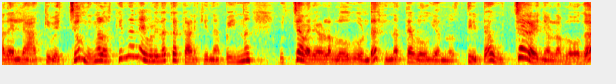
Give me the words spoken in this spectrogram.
അതെല്ലാം ആക്കി വെച്ചു. നിങ്ങൾ ഓർക്കും തന്നെ ഇവിടെ ഇതൊക്കെ കാണിക്കുന്നത്. അപ്പോൾ ഇന്ന് ഉച്ച വരെയുള്ള വ്ളോഗ് കൊണ്ട് ഇന്നത്തെ വ്ളോഗ് ഞാൻ നിർത്തിയിട്ട് ഉച്ച കഴിഞ്ഞുള്ള വ്ളോഗ്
